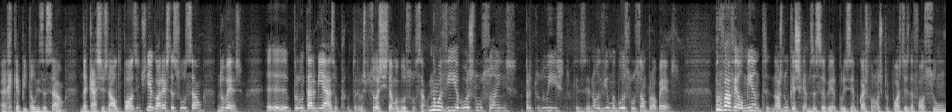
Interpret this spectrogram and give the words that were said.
a, recapitalização da Caixa Geral de Depósitos e agora esta solução do BES. Eh, eh, perguntar-me-ás, ou perguntar às pessoas se isto é uma boa solução. Não havia boas soluções para tudo isto. Quer dizer, não havia uma boa solução para o BES. Provavelmente, nós nunca chegamos a saber, por exemplo, quais foram as propostas da Fossum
